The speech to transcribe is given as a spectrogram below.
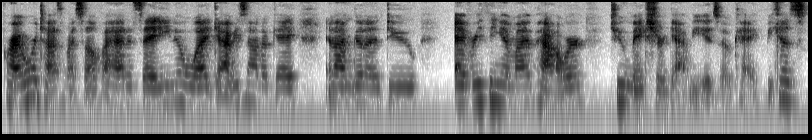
prioritize myself. I had to say, you know what, Gabby's not okay, and I'm to do everything in my power to make sure Gabby is okay because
